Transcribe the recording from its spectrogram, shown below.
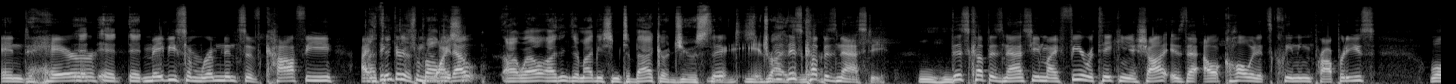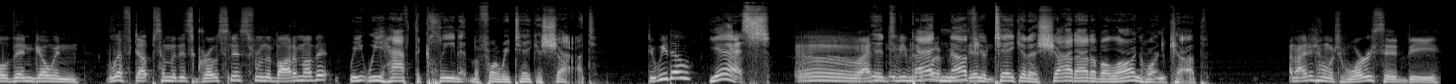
and hair, it, it, it, maybe some remnants of coffee. I, I think, think, there's, there's some whiteout. Uh, well, I think there might be some tobacco juice. There, this cup there. is nasty. Mm-hmm. This cup is nasty, and my fear with taking a shot is that alcohol, when its cleaning properties, will then go and lift up some of this grossness from the bottom of it. We we have to clean it before we take a shot. Do we though? Yes. Ugh, it's bad enough you're taking a shot out of a Longhorn cup. Imagine how much worse it'd be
